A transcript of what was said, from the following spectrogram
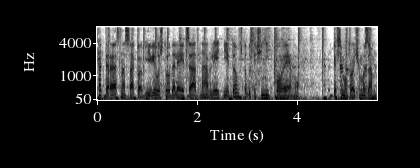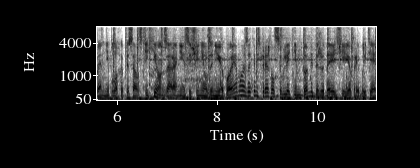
Как-то раз Насако объявила, что удаляется одна в летний дом, чтобы сочинить поэму. Ко всему прочему, Замбен неплохо писал стихи, он заранее сочинил за нее поэму, а затем спрятался в летнем доме, дожидаясь ее прибытия.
